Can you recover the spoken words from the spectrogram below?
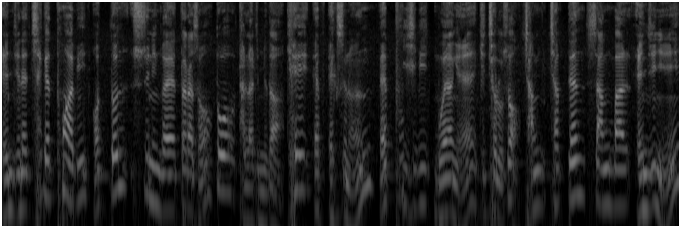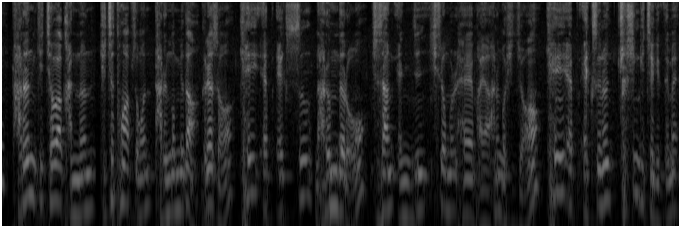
엔진의 체계 통합이 어떤 수준인가에 따라서 또 달라집니다. KFX는 F22 모양의 기체로서 장착된 쌍발 엔진이 다른 기체와 갖는 기체 통합성은 다른 겁니다. 그래서 KFX 나름대로 지상 엔진 실험을 해봐야 하는 것이죠. KFX는 최신 기체이기 때문에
